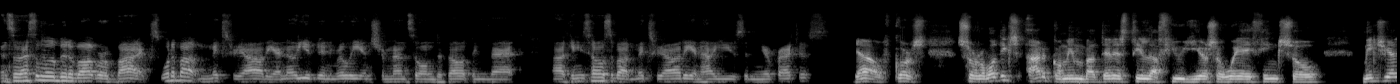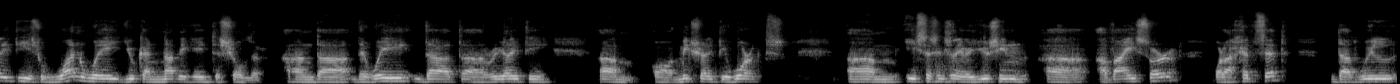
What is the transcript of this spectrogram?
And so that's a little bit about robotics. What about mixed reality? I know you've been really instrumental in developing that. Uh, can you tell us about mixed reality and how you use it in your practice? Yeah, of course. So robotics are coming, but they're still a few years away, I think. So mixed reality is one way you can navigate the shoulder. And uh, the way that uh, reality um, or mixed reality works um, is essentially by using a visor or a headset that will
